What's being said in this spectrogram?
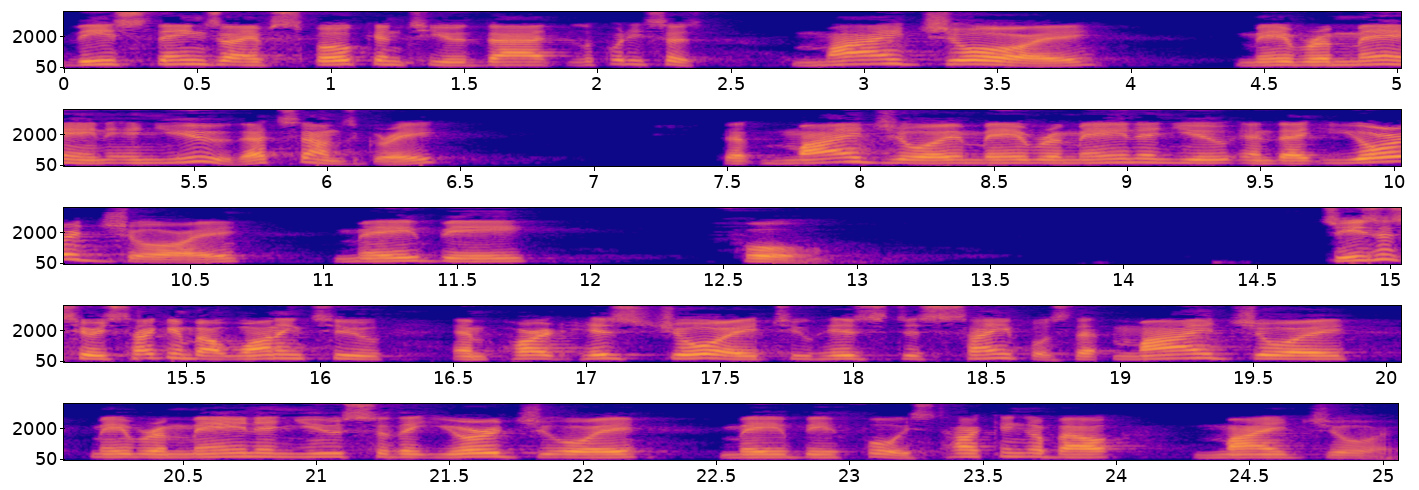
These things I have spoken to you that, look what he says, my joy may remain in you. That sounds great. That my joy may remain in you and that your joy may be full. Jesus here, he's talking about wanting to impart his joy to his disciples, that my joy may remain in you so that your joy may be full. He's talking about my joy.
